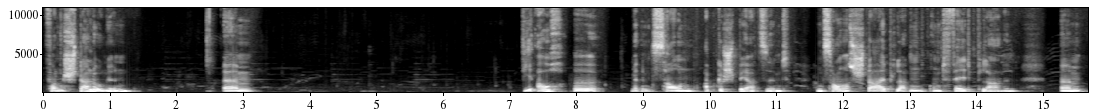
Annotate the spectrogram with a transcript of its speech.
von Stallungen. Ähm, die auch äh, mit einem Zaun abgesperrt sind. Ein Zaun aus Stahlplatten und Feldplanen. Ähm,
